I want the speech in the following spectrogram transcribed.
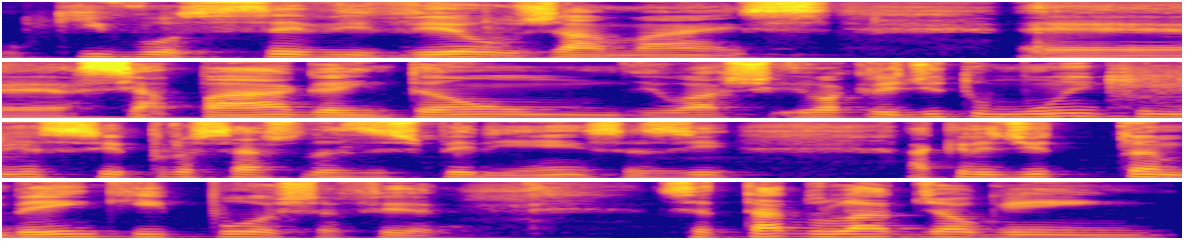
o que você viveu jamais é, se apaga. Então, eu, acho, eu acredito muito nesse processo das experiências e acredito também que, poxa, Fê, você está do lado de alguém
